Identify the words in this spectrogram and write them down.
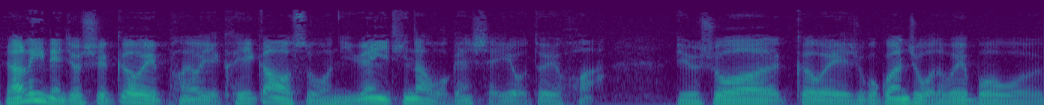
然后另一点就是，各位朋友也可以告诉我，你愿意听到我跟谁有对话。比如说，各位如果关注我的微博，我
